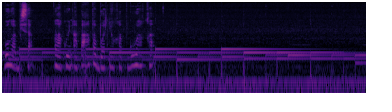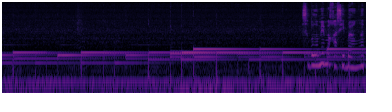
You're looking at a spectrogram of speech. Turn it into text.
Gue gak bisa ngelakuin apa-apa buat nyokap gue kak. Sebelumnya makasih banget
